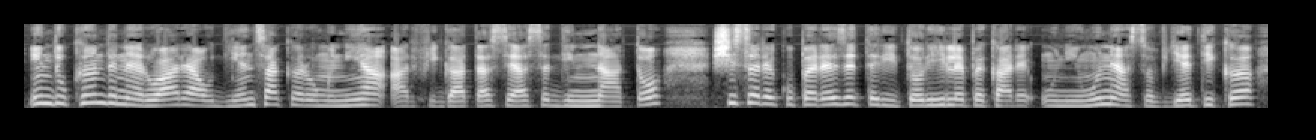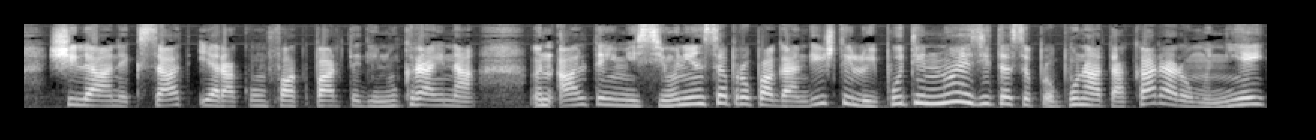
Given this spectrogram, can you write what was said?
inducând în eroare audiența că România ar fi gata să iasă din NATO și să recupereze teritoriile pe care Uniunea Sovietică și le-a anexat, iar acum fac parte din Ucraina. În alte emisiuni, însă, propagandiștii lui Putin nu ezită să propună atacarea României,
